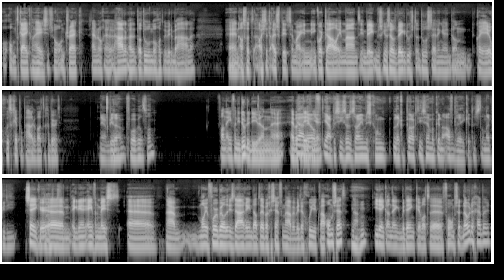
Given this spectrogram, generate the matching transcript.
om te kijken van, hey, zitten we on track? Zijn we nog, eh, halen we dat doel nog wat we willen behalen? En als, we het, als je het uitsplitst, zeg maar, in, in kwartaal, in maand, in week, misschien zelfs weekdoelstellingen, dan kan je heel goed grip ophouden wat er gebeurt. Ja, heb je daar een voorbeeld van? Van een van die doelen die we dan eh, hebben Ja, nee, gedefinieerd. of, ja, precies. Dan zou je misschien gewoon lekker praktisch helemaal kunnen afbreken. Dus dan heb je die... Zeker. Ehm, ik denk een van de meest eh, nou, mooie voorbeelden is daarin dat we hebben gezegd van nou, we willen groeien qua omzet. Nou, Mhm. iedereen kan denk ik bedenken wat we voor omzet nodig hebben.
